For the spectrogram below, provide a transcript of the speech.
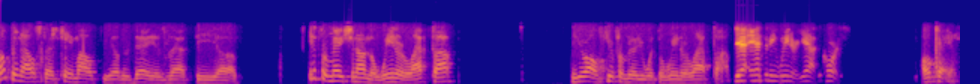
something else that came out the other day is that the uh, information on the Weiner laptop. You're all you're familiar with the Weiner laptop. Yeah, Anthony Weiner. Yeah, of course. Okay.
